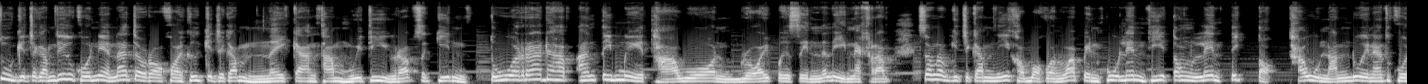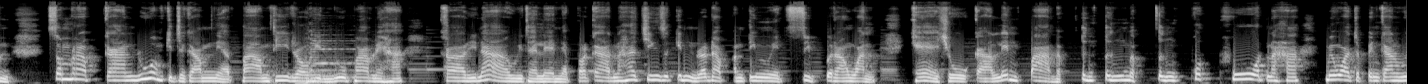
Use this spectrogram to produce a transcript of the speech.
สู่กิจกรรมที่ทุกคนเนี่ยน่าจะรอคอยคือกิจกรรมในการทำวิธีรับสกิน ตัวระดับอันติเมทถาวรร้อยเปอร์เซ็นต์นั่นเองนะครับสำหรับกิจกรรมนี้ขอบอกก่อนว่าเป็นผู้เล่นที่ต้องเล่น t ิ k t o k เท่านั้นด้วยนะทุกคน สำหรับการร่วมกิจกรรมเนี่ยตามที่เราเห็นรูปภาพเลยฮะคาริน่าอวีไทยแลนด์เนี่ยประกาศนะฮะชิงสกินระดับอันติเมท10 รางวัล แค่โชว์การเล่นป่าแบบตึงๆ แบบตึงโพดนะฮะ ไม่ว่าจะเป็นการเว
